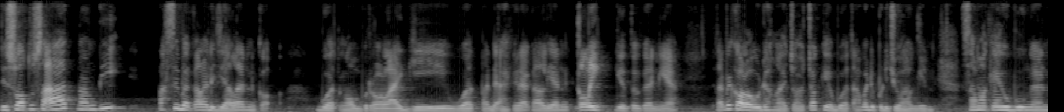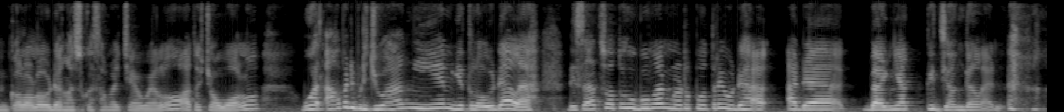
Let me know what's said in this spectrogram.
Di suatu saat nanti pasti bakal ada jalan kok buat ngobrol lagi, buat pada akhirnya kalian klik gitu kan ya. Tapi kalau udah nggak cocok ya buat apa diperjuangin? Sama kayak hubungan, kalau lo udah nggak suka sama cewek lo atau cowok lo, buat apa diperjuangin gitu loh udahlah di saat suatu hubungan menurut Putri udah ada banyak kejanggalan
